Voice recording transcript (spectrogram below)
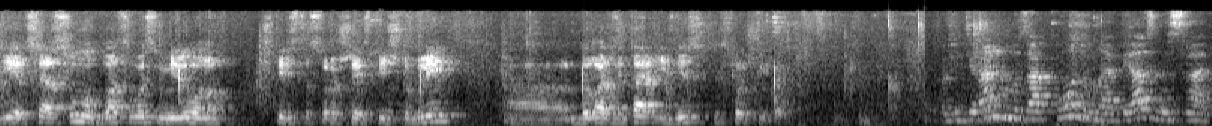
где вся сумма в 28 миллионов 446 тысяч рублей э, была взята из нескольких источников. По федеральному закону мы обязаны с вами,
